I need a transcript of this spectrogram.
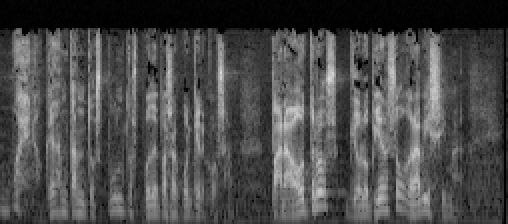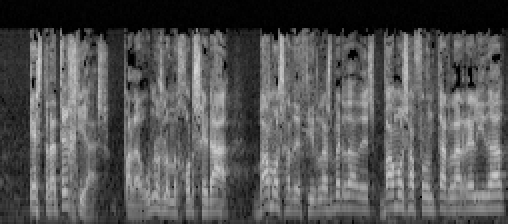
bueno, quedan tantos puntos, puede pasar cualquier cosa. Para otros, yo lo pienso, gravísima. Estrategias. Para algunos lo mejor será vamos a decir las verdades, vamos a afrontar la realidad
